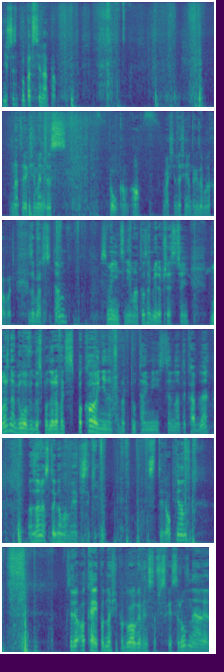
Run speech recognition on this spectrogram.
Jeszcze popatrzcie na to. Na to, jak się męczę z półką. O, Właśnie, da się ją tak zablokować. Zobaczcie, tam w sumie nic nie ma, to zabiera przestrzeń. Można było wygospodarować spokojnie, na przykład tutaj miejsce na te kable, a zamiast tego mamy jakiś taki styropian, który ok, podnosi podłogę, więc to wszystko jest równe, ale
